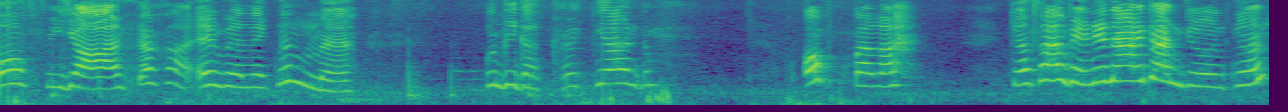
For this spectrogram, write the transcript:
Of ya. Daha eveledin mi? Bu bir dakika geldim. Hoppala. Defa beni nereden gördün?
